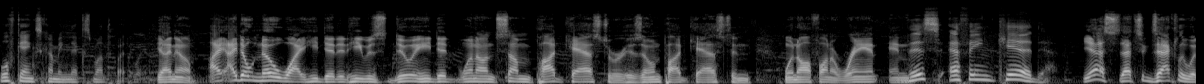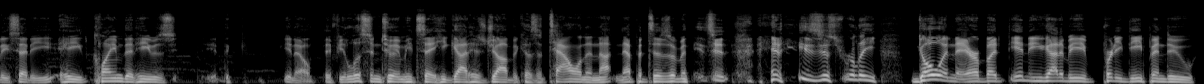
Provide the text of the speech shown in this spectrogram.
Wolfgang's coming next month, by the way. Yeah, I know. I, I don't know why he did it. He was doing, he did, went on some podcast or his own podcast and went off on a rant. And This effing kid. Yes, that's exactly what he said. He he claimed that he was, you know, if you listen to him, he'd say he got his job because of talent and not nepotism, and he's just, and he's just really going there. But you know, you got to be pretty deep into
